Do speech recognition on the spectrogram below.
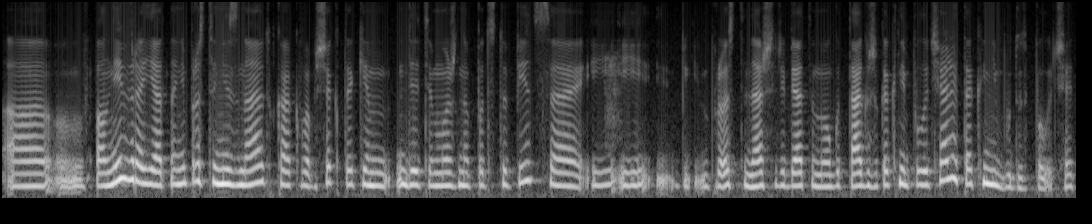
вполне вероятно, они просто не знают, как вообще к таким детям можно подступиться, и, и, просто наши ребята могут так же, как не получали, так и не будут получать.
